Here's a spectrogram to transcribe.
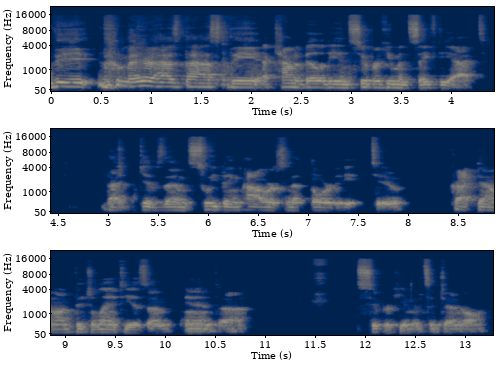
The, the mayor has passed the Accountability and Superhuman Safety Act that gives them sweeping powers and authority to crack down on vigilantism and uh, superhumans in general.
